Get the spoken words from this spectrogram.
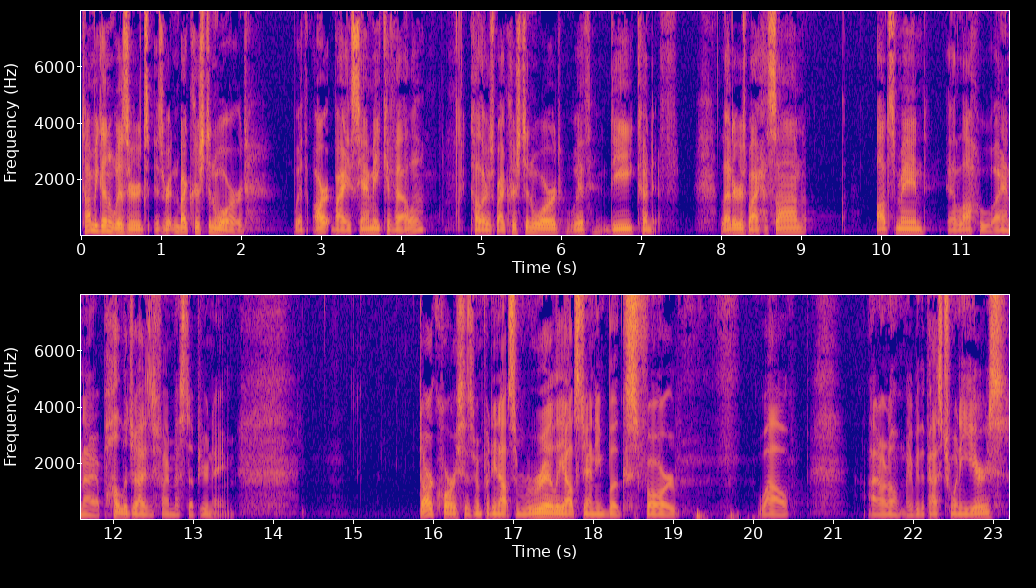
Tommy Gun Wizards is written by Christian Ward, with art by Sami Kivelä, colors by Christian Ward with Dee Cunniffe, letters by Hassan Otsmane Elhaou, and I apologize if I messed up your name. Dark Horse has been putting out some really outstanding books for, wow, I don't know, maybe the past 20 years.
